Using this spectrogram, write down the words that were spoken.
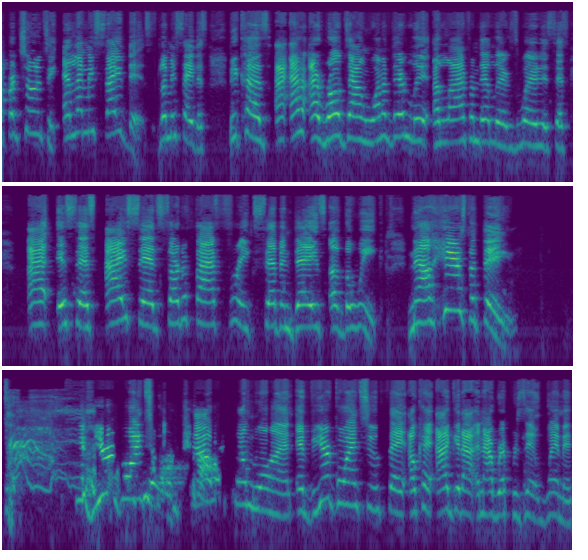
opportunity. And let me say this. Let me say this because I I, I wrote down one of their li- a line from their lyrics where it says, I, it says, I said certified freak seven days of the week. Now, here's the thing. if you're going to empower someone, if you're going to say, okay, I get out and I represent women,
